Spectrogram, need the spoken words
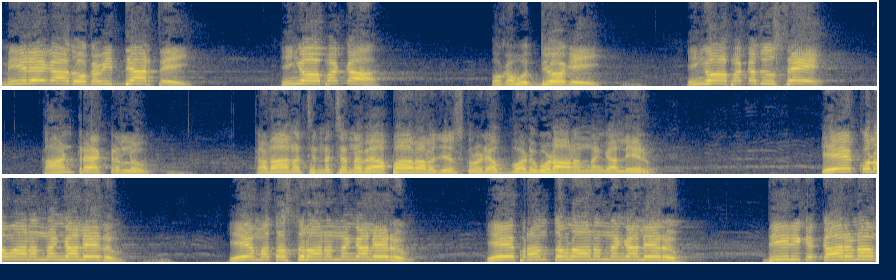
మీరే కాదు ఒక విద్యార్థి. ఇంకో పక్క ఒక ఉద్యోగి. ఇంకో పక్క చూస్తే కాంట్రాక్టర్లు. కడాన చిన్న చిన్న వ్యాపారాలు చేసుకునే ఎవ్వడు కూడా ఆనందంగా లేరు. ఏ కులం ఆనందంగా లేదు. ఏ మతస్థులు ఆనందంగా లేరు. ఏ ప్రాంతంలో ఆనందంగా లేరు. దీనికి కారణం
